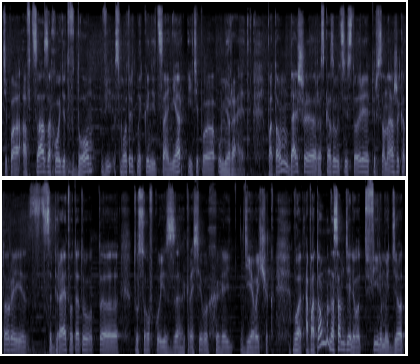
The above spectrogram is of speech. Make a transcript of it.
типа, овца заходит в дом, смотрит на кондиционер и, типа, умирает. Потом дальше рассказывается история персонажа, который собирает вот эту вот, э, тусовку из э, красивых э, девочек. Вот. А потом, на самом деле, вот фильм идет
